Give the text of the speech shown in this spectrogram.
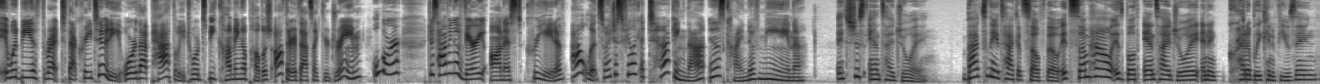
it would be a threat to that creativity or that pathway towards becoming a published author if that's like your dream, or just having a very honest creative outlet. So I just feel like attacking that is kind of mean. It's just anti joy. Back to the attack itself, though, it somehow is both anti joy and incredibly confusing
